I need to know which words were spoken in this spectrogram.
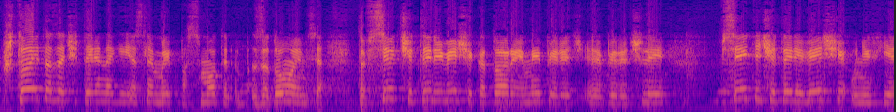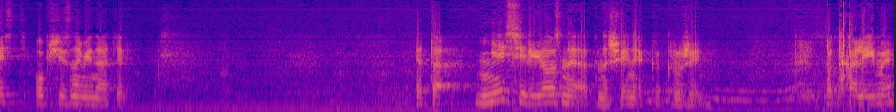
Что это за четыре ноги? Если мы посмотрим, задумаемся, то все четыре вещи, которые мы переч, э, перечли, все эти четыре вещи, у них есть общий знаменатель. это несерьезное отношение к окружению. Подхалимы,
